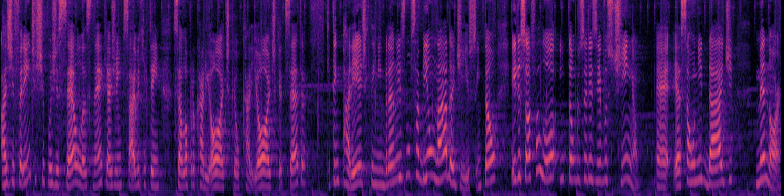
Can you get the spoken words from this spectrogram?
as diferentes tipos de células, né, que a gente sabe que tem célula procariótica, eucariótica, etc que tem parede, que tem membrana, eles não sabiam nada disso. Então, ele só falou então que os seres vivos tinham é, essa unidade menor.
